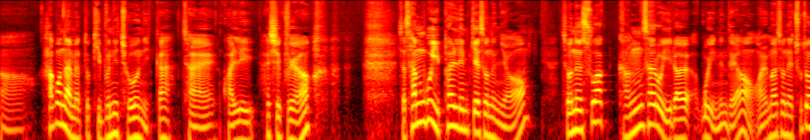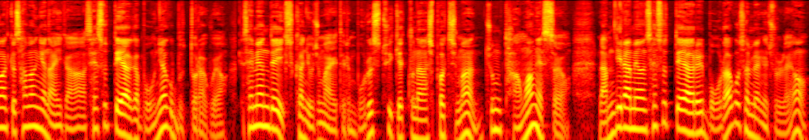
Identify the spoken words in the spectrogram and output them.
어, 하고 나면 또 기분이 좋으니까 잘 관리하시고요. 자, 3928님께서는요, 저는 수학 강사로 일하고 있는데요. 얼마 전에 초등학교 3학년 아이가 세숫대야가 뭐냐고 묻더라고요. 세면대에 익숙한 요즘 아이들은 모를 수도 있겠구나 싶었지만 좀 당황했어요. 람디라면 세숫대야를 뭐라고 설명해 줄래요?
